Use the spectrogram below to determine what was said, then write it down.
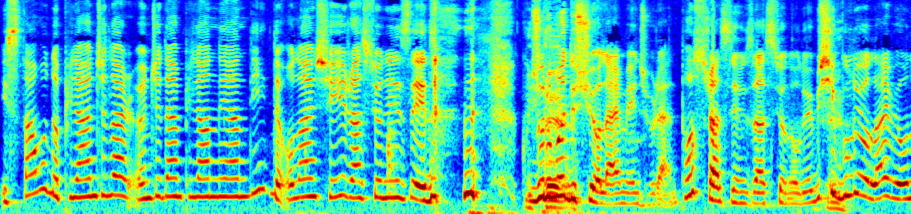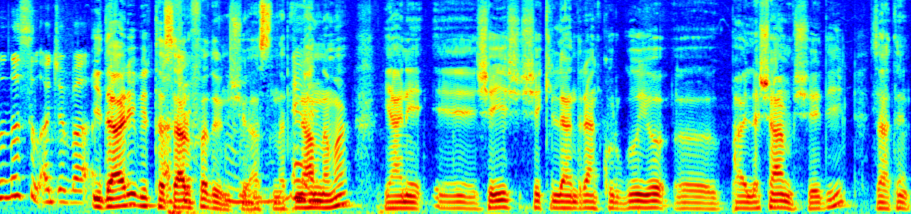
İstanbul'da plancılar önceden planlayan değil de olan şeyi rasyonelize eden İşte- duruma düşüyorlar mecburen. Post rasyonizasyon oluyor. Bir şey Evet. buluyorlar ve onu nasıl acaba İdari bir tasarrufa dönüşüyor aslında planlama. Yani e, şeyi şekillendiren kurguyu e, paylaşan bir şey değil. Zaten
